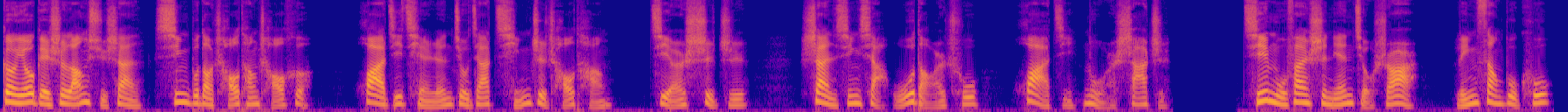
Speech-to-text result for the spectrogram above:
更有给事郎许善心不到朝堂朝贺，化及遣人就家擒至朝堂，继而视之。善心下舞蹈而出，化及怒而杀之。其母范氏年九十二，临丧不哭。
